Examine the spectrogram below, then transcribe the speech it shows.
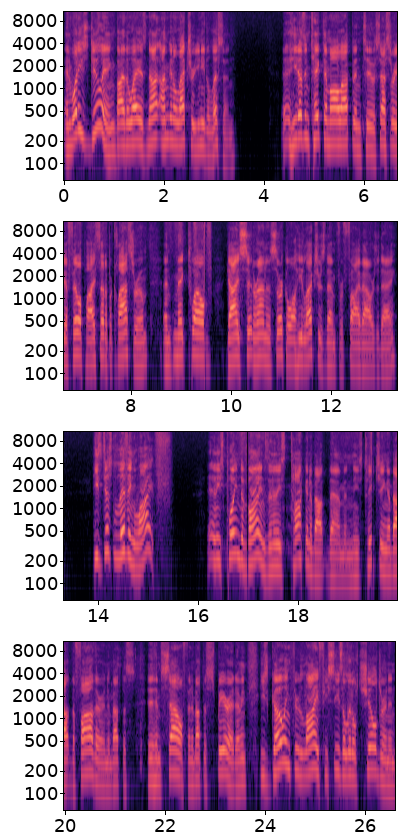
And what he's doing, by the way, is not, I'm going to lecture, you need to listen. Uh, he doesn't take them all up into Caesarea Philippi, set up a classroom, and make 12 guys sitting around in a circle while he lectures them for five hours a day. He's just living life. And he's pointing to vines and then he's talking about them and he's teaching about the Father and about the, himself and about the Spirit. I mean, he's going through life. He sees a little children and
